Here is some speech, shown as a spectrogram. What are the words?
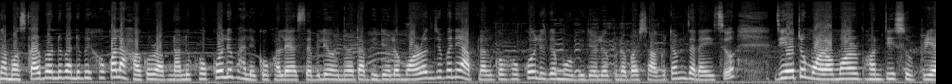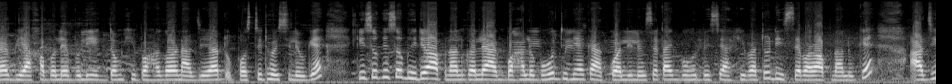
নমস্কাৰ বন্ধু বান্ধৱীসকল আশা কৰোঁ আপোনালোক সকলো ভালে কুশলে আছে বুলি অন্য এটা ভিডিঅ'লৈ মৰম জীৱনী আপোনালোকক সকলোকে মোৰ ভিডিঅ'লৈ পুনৰবাৰ স্বাগতম জনাইছোঁ। যিহেতু মৰমৰ ভণ্টি সুপ্ৰিয়াৰ বিয়া খাবলৈ বুলি একদম শিৱসাগৰ নাজিৰাত উপস্থিত হৈছিলোঁগৈ কিছু কিছু ভিডিঅ' আপোনালোকলৈ আগবঢ়ালোঁ বহুত ধুনীয়াকৈ আঁকোৱালি লৈছে তাইক বহুত বেছি আশীৰ্বাদো দিছে বাৰু আপোনালোকে। আজি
